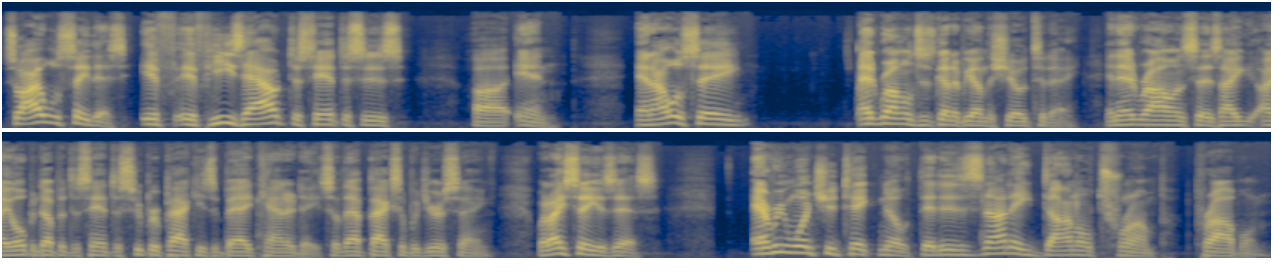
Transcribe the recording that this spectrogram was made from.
So I will say this: if if he's out, DeSantis is uh, in, and I will say Ed Rollins is going to be on the show today. And Ed Rollins says, I, I opened up a DeSantis super PAC. He's a bad candidate. So that backs up what you're saying. What I say is this everyone should take note that it is not a Donald Trump problem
